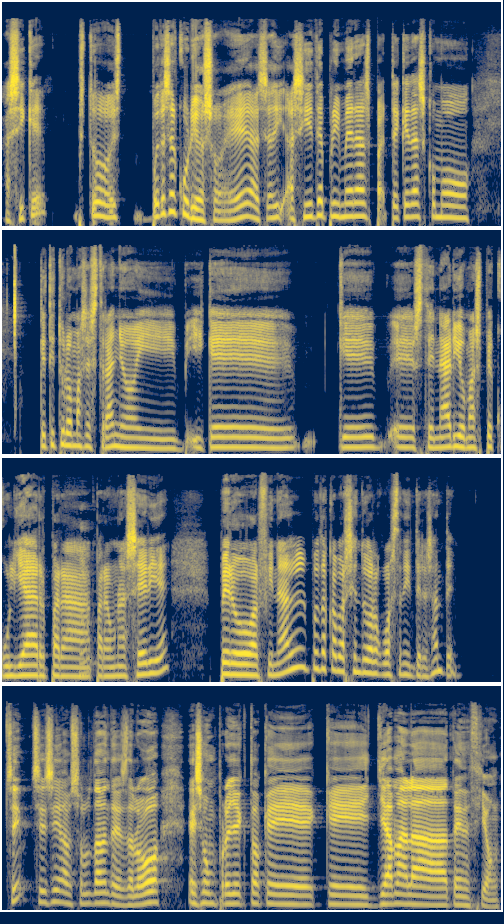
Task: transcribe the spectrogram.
Así que esto puede ser curioso, ¿eh? Así, de primeras te quedas como qué título más extraño y, qué, qué, escenario más peculiar para, para una serie, pero al final puede acabar siendo algo bastante interesante. Sí, sí, sí, absolutamente. Desde luego es un proyecto que, llama la atención.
